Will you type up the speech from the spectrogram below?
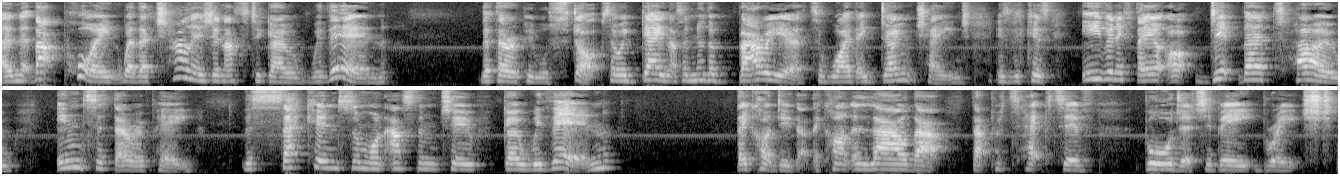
And at that point, where they're challenged and asked to go within, the therapy will stop. So, again, that's another barrier to why they don't change, is because even if they are dip their toe into therapy, the second someone asks them to go within, they can't do that. They can't allow that that protective border to be breached.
